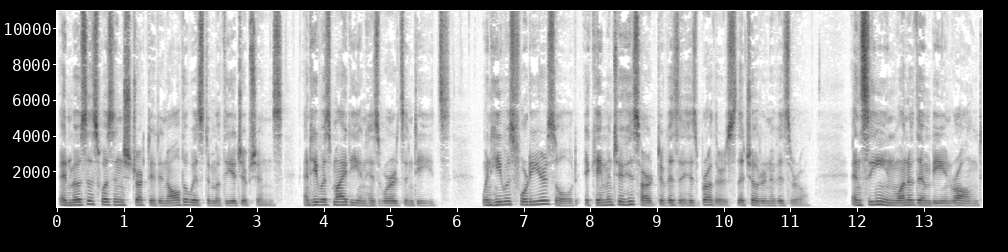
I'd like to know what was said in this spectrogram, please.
And Moses was instructed in all the wisdom of the Egyptians, and he was mighty in his words and deeds. When he was forty years old, it came into his heart to visit his brothers, the children of Israel. And seeing one of them being wronged,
